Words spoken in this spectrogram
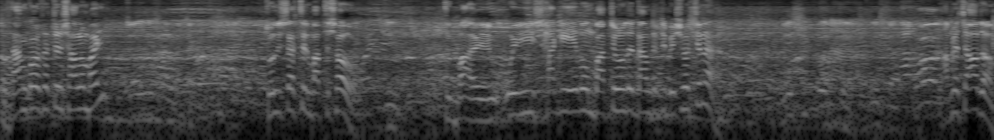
তো দাম কত চাচ্ছেন শালম ভাই? চল্লিশ চাচ্ছেন বাচ্চা সহ? তো ওই শাকে এবং বাচ্চার মধ্যে দামটা একটু বেশি হচ্ছে না? আপনি চাও দাম?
